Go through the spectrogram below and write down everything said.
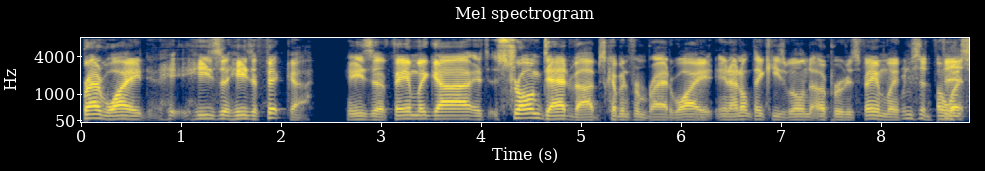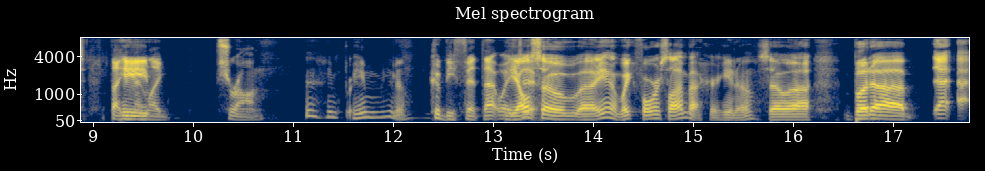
Brad White, he, he's a, he's a fit guy. He's a family guy. It's strong dad vibes coming from Brad White, and I don't think he's willing to uproot his family. When you said fit, unless I thought you he, meant like strong. he, he, you know, Could be fit that way. he too. also, uh, yeah, Wake Forest linebacker, you know. So, uh, but uh, I-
